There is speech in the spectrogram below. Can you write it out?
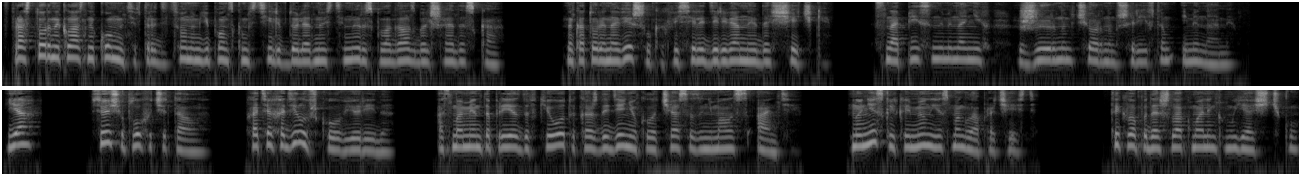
В просторной классной комнате в традиционном японском стиле вдоль одной стены располагалась большая доска, на которой на вешалках висели деревянные дощечки с написанными на них жирным черным шрифтом именами. Я все еще плохо читала, хотя ходила в школу в Юрида, а с момента приезда в Киото каждый день около часа занималась с Анти. Но несколько имен я смогла прочесть. Тыква подошла к маленькому ящичку,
